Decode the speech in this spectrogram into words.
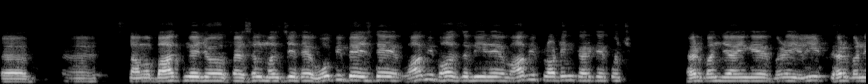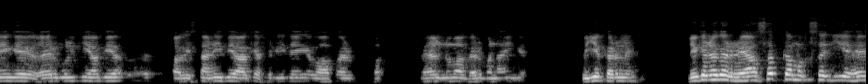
इस्लामाबाद में जो फैसल मस्जिद है, वो भी बेच दे। वहाँ भी बहुत ज़मीन है, वहाँ भी प्लॉटिंग करके कुछ घर बन जाएँगे, बड़े इलीट घर बनेंगे गैर मुल्कियाँ भी, पाकिस्तानी भी आके ख़रीदेंगे, वहाँ पर महल नुमा घर बनाएँगे। तो ये कर लें। लेकिन अगर रियासत का मकसद ये है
